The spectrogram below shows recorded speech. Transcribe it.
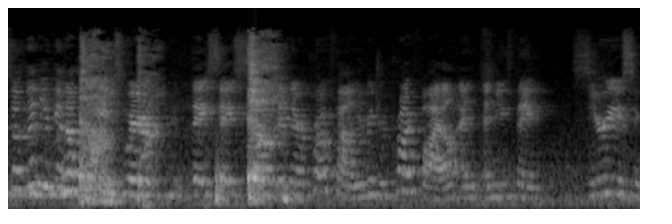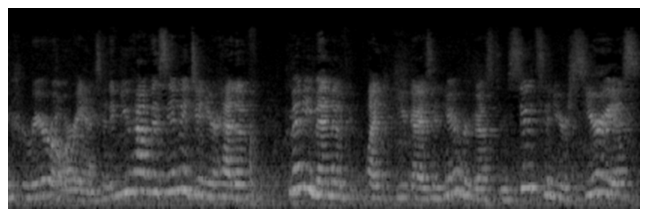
So then you get to things where they say stuff in their profile, and you read your profile, and, and you think serious and career oriented, and you have this image in your head of many men of like you guys in here who are dressed in suits, and you're serious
